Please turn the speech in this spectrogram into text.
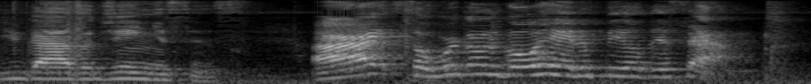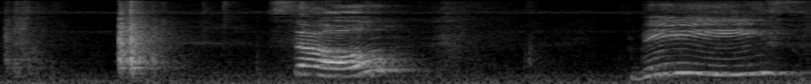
You guys are geniuses. All right, so we're going to go ahead and fill this out. So, these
